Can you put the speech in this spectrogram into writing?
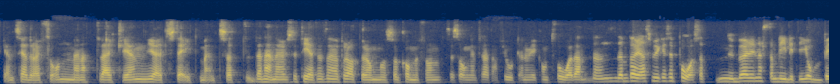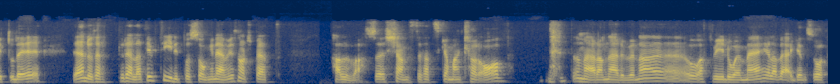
ska inte säga dra ifrån men att verkligen göra ett statement. Så att den här nervositeten som jag pratar om och som kommer från säsongen 13-14 när vi kom två den, den, den börjar smyga sig på så att nu börjar det nästan bli lite jobbigt och det är, det är ändå relativt tidigt på säsongen, även om vi snart spelat halva, så känns det att ska man klara av de här nerverna och att vi då är med hela vägen så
